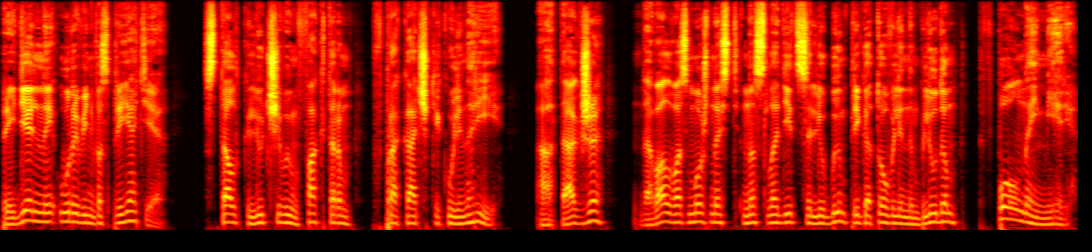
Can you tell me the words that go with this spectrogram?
Предельный уровень восприятия стал ключевым фактором в прокачке кулинарии, а также давал возможность насладиться любым приготовленным блюдом в полной мере.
